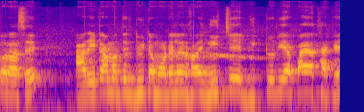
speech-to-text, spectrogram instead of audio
করা আছে। আর এটা আমাদের দুইটা মডেলের হয়। নিচে ভিক্টোরিয়া পায়া থাকে।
